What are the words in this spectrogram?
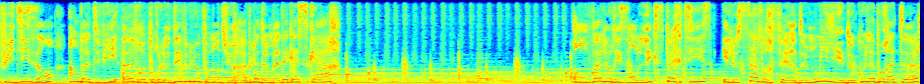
Depuis dix ans, Un œuvre pour le développement durable de Madagascar en valorisant l'expertise et le savoir-faire de milliers de collaborateurs,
